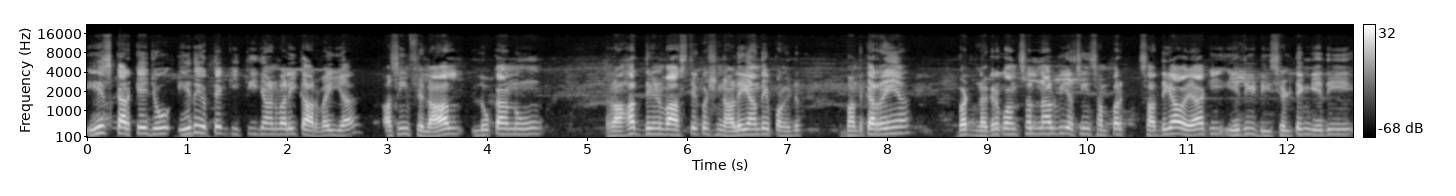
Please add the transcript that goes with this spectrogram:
ਇਸ ਕਰਕੇ ਜੋ ਇਹਦੇ ਉੱਤੇ ਕੀਤੀ ਜਾਣ ਵਾਲੀ ਕਾਰਵਾਈ ਆ ਅਸੀਂ ਫਿਲਹਾਲ ਲੋਕਾਂ ਨੂੰ ਰਾਹਤ ਦੇਣ ਵਾਸਤੇ ਕੁਝ ਨਾਲਿਆਂ ਦੇ ਪੁਆਇੰਟ ਬੰਦ ਕਰ ਰਹੇ ਹਾਂ ਬਟ ਨਗਰ ਕੌਂਸਲ ਨਾਲ ਵੀ ਅਸੀਂ ਸੰਪਰਕ ਸਾਧਿਆ ਹੋਇਆ ਕਿ ਇਹਦੀ ਡੀਸਿਲਟਿੰਗ ਇਹਦੀ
